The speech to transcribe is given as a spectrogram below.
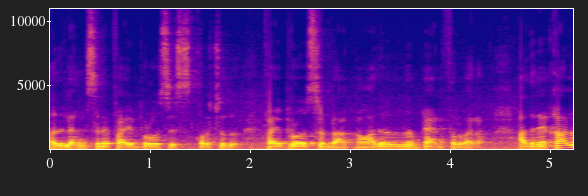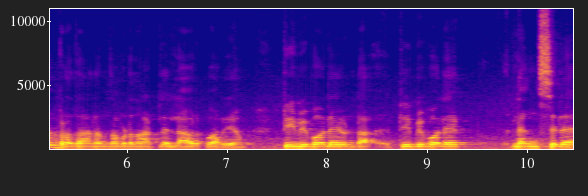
അത് ലങ്സിനെ ഫൈബ്രോസിസ് കുറച്ച് ഫൈബ്രോസിസ് ഉണ്ടാക്കാം. അതിൽ നിന്നും ക്യാൻസർ വരാം. അതിനേക്കാളും പ്രധാനം നമ്മുടെ നാട്ടിൽ എല്ലാവർക്കും അറിയാം ടി ബി പോലെ ഉണ്ടാ ടി ബി പോലെ ലങ്സിലെ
